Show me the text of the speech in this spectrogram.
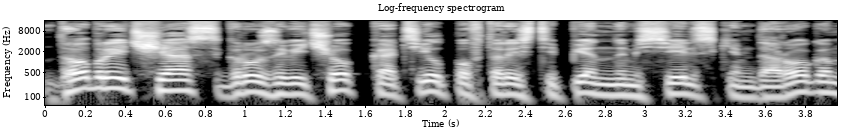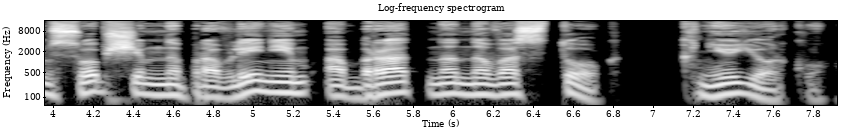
Добрый час грузовичок катил по второстепенным сельским дорогам с общим направлением обратно на восток, к Нью-Йорку.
